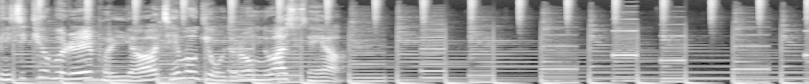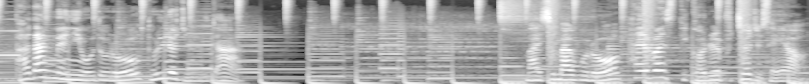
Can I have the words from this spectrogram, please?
매직 큐브를 벌려 제목이 오도록 놓아주세요. 바닥면이 오도록 돌려줍니다. 마지막으로 8번 스티커를 붙여주세요.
